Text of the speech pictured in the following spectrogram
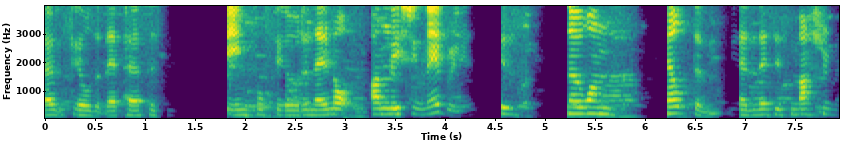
don't feel that their purpose is being fulfilled and they're not unleashing their brilliance because no one's helped them. You know, there's this mushroom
